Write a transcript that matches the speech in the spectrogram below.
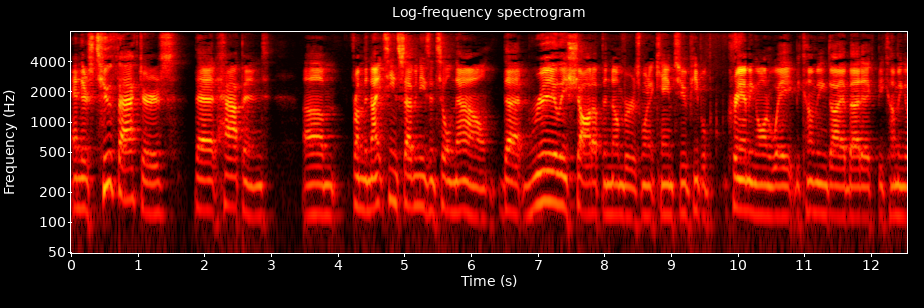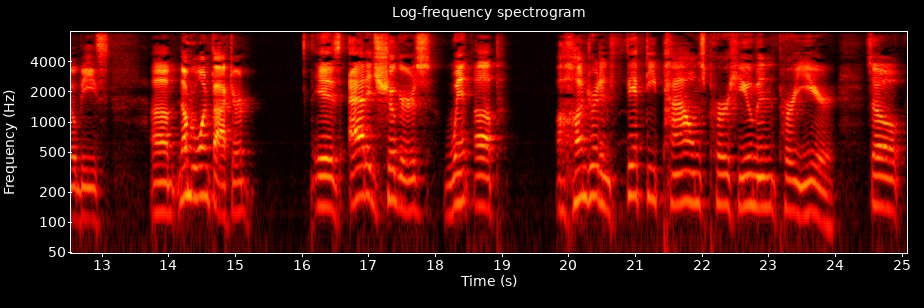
And there's two factors that happened um, from the 1970s until now that really shot up the numbers when it came to people cramming on weight, becoming diabetic, becoming obese. Um, number one factor is added sugars went up 150 pounds per human per year. So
